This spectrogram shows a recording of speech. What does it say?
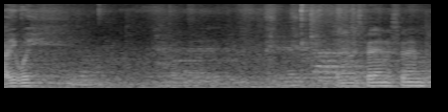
ay, güey. Esperen, esperen, esperen.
